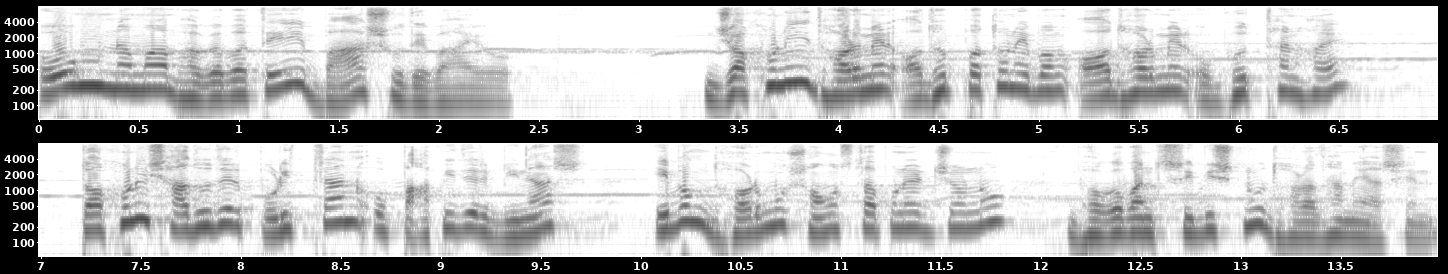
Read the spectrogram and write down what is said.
ওম নমা ভগবতে বাসুদেবায়। যখনই ধর্মের অধঃপতন এবং অধর্মের অভ্যুত্থান হয়, তখনই সাধুদের পরিত্রাণ ও পাপীদের বিনাশ এবং ধর্ম সংস্থাপনের জন্য ভগবান শ্রীবিষ্ণু ধরাধামে আসেন।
